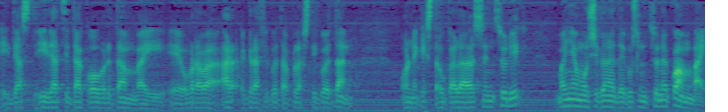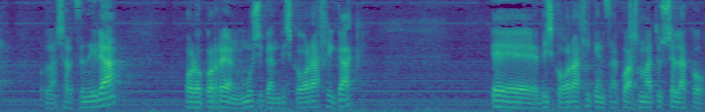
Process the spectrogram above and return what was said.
idaz, idatzitako obretan, bai e, obra ba- ar- grafiko eta plastikoetan, honek ez daukala zentzurik, baina musikan eta ikustentzunekoan bai. Orduan sartzen dira, orokorrean musikan diskografikak, e, diskografikentzako asmatu zelako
